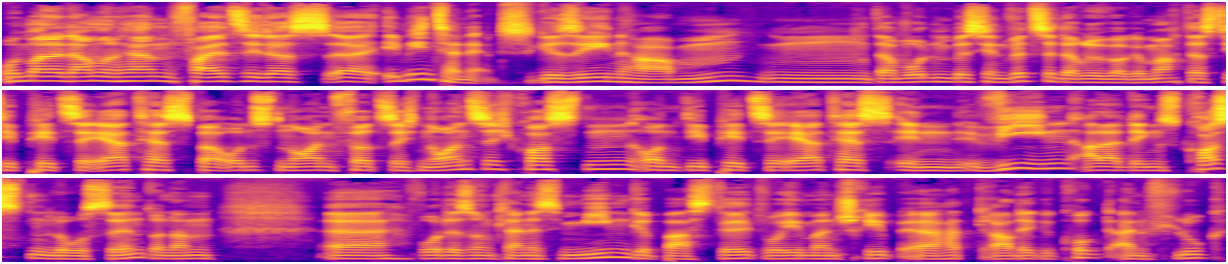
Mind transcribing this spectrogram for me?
Und meine Damen und Herren, falls Sie das äh, im Internet gesehen haben, mh, da wurden ein bisschen Witze darüber gemacht, dass die PCR-Tests bei uns 49,90 kosten und die PCR-Tests in Wien allerdings kostenlos sind. Und dann äh, wurde so ein kleines Meme gebastelt, wo jemand schrieb, er hat gerade geguckt, ein Flug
